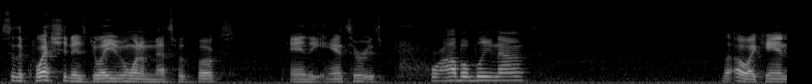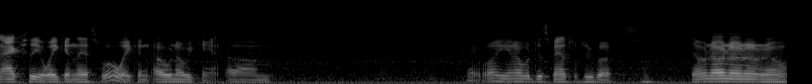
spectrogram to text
So the question is, do I even want to mess with books? And the answer is probably not. Oh, I can actually awaken this. We'll awaken. Oh, no, we can't. Um, well, you know, we'll dismantle two books. No, no, no, no, no.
